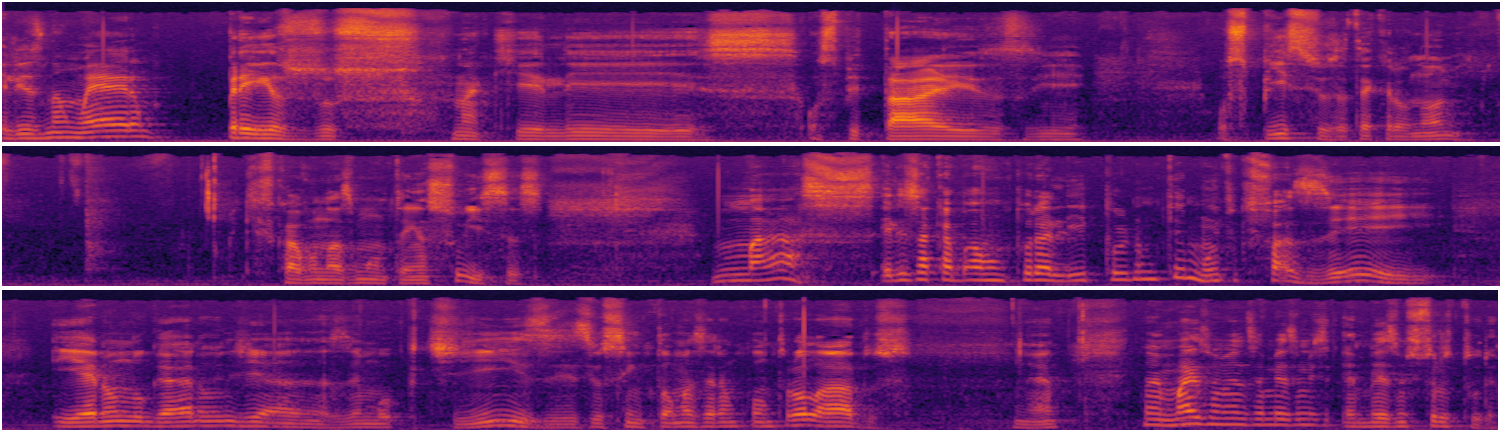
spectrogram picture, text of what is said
eles não eram presos naqueles hospitais e hospícios, até que era o nome, que ficavam nas montanhas suíças. Mas eles acabavam por ali por não ter muito o que fazer e, e era um lugar onde as hemoptises e os sintomas eram controlados. Né? Então é mais ou menos a mesma, a mesma estrutura.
